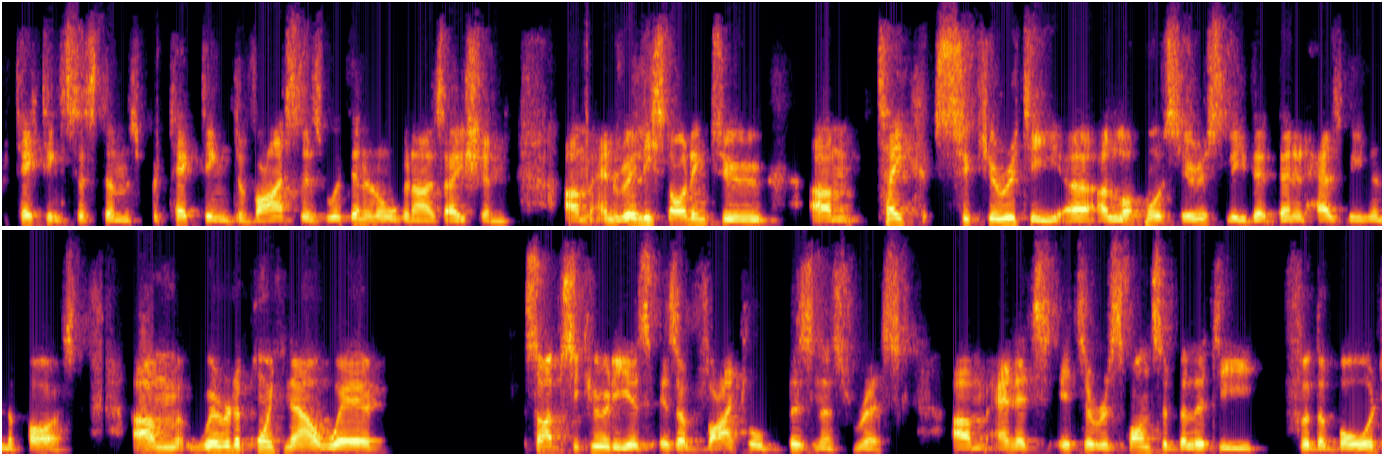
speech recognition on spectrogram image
protecting systems, protecting devices within an organization, um, and really starting to um, take security uh, a lot more seriously that, than it has been in the past. Um, we're at a point now where cybersecurity is, is a vital business risk. Um, and it's it's a responsibility for the board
